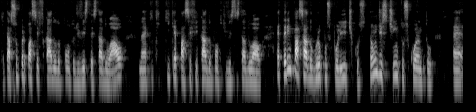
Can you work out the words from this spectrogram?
que está super pacificado do ponto de vista estadual. Né? O que, que é pacificado do ponto de vista estadual? É terem passado grupos políticos tão distintos quanto é,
